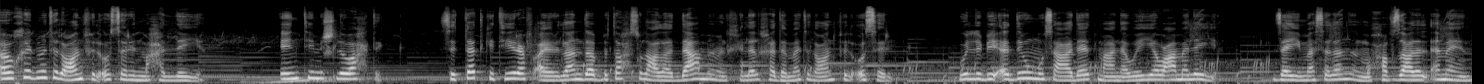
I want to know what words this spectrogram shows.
أو خدمة العنف الأسري المحلية. انتي مش لوحدك. ستات كتيرة في أيرلندا بتحصل على الدعم من خلال خدمات العنف الأسري واللي بيقدموا مساعدات معنوية وعملية. زي مثلا المحافظة على الأمان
